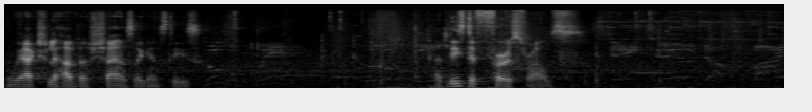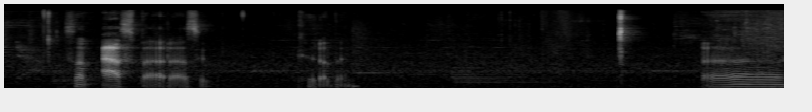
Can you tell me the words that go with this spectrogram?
we actually have a chance against these. At least the first rounds. It's not as bad as it could have been. Uh,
